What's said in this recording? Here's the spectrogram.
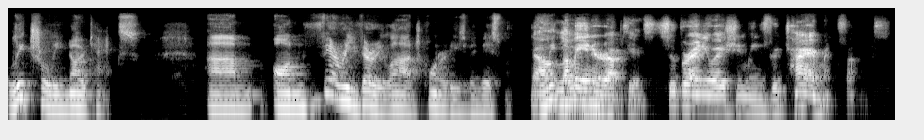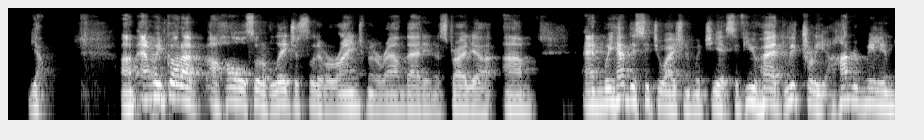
literally no tax um, on very, very large quantities of investment. Now, literally. let me interrupt you. Superannuation means retirement funds. Yeah. Um, and we've got a, a, whole sort of legislative arrangement around that in Australia. And we had this situation in which, yes, if you had literally $100 million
